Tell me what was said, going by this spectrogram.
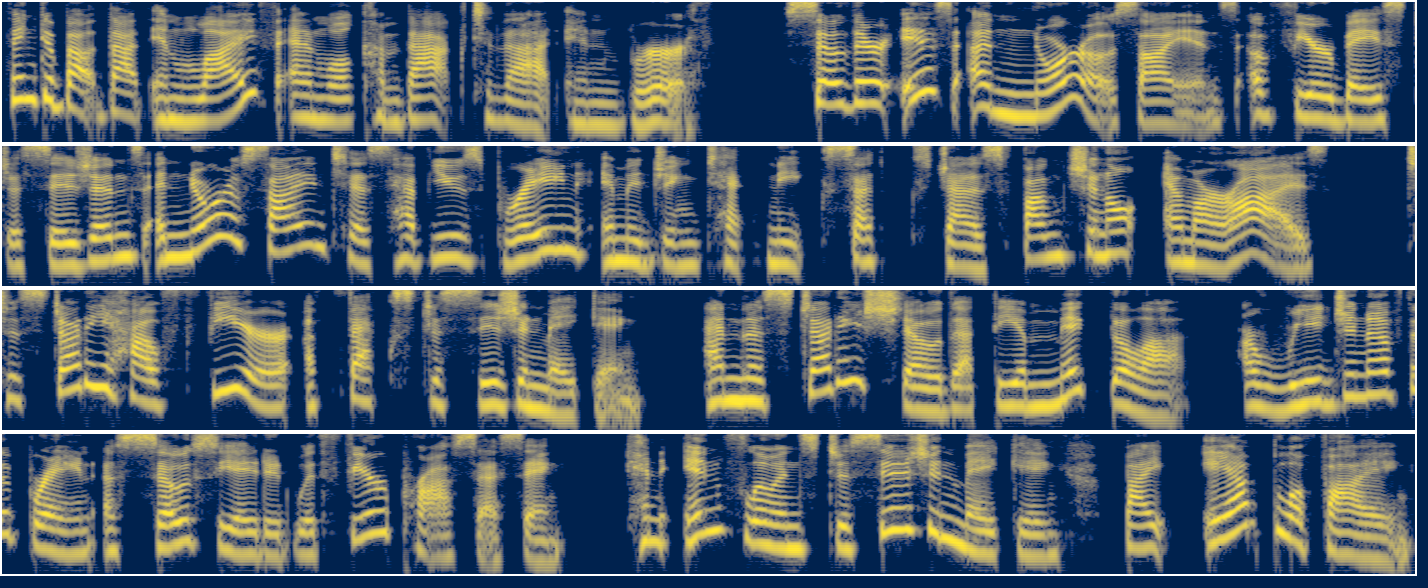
think about that in life, and we'll come back to that in birth. So, there is a neuroscience of fear based decisions, and neuroscientists have used brain imaging techniques such as functional MRIs to study how fear affects decision making. And the studies show that the amygdala, a region of the brain associated with fear processing, can influence decision making by amplifying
